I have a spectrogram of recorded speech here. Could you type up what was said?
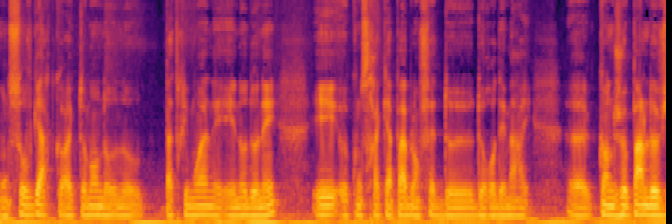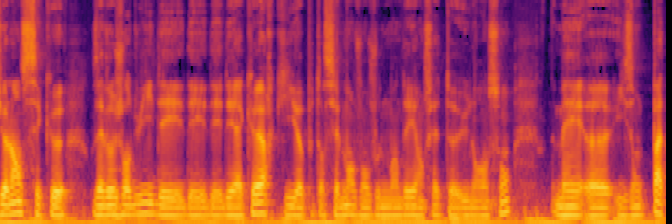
on, sauvegarde correctement nos, patrimoines et, nos données et qu'on sera capable en fait de redémarrer. quand je parle de violence, c'est que vous avez aujourd'hui des, des, des, hackers qui euh, potentiellement vont vous demander en fait euh, une rançon, mais euh, ils n'ont pas de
